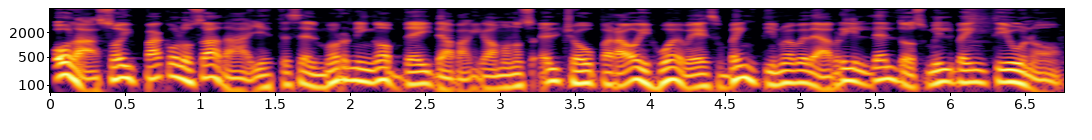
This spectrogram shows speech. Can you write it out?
Hola, soy Paco Lozada y este es el Morning Update de Apagámonos el Show para hoy jueves 29 de abril del 2021.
